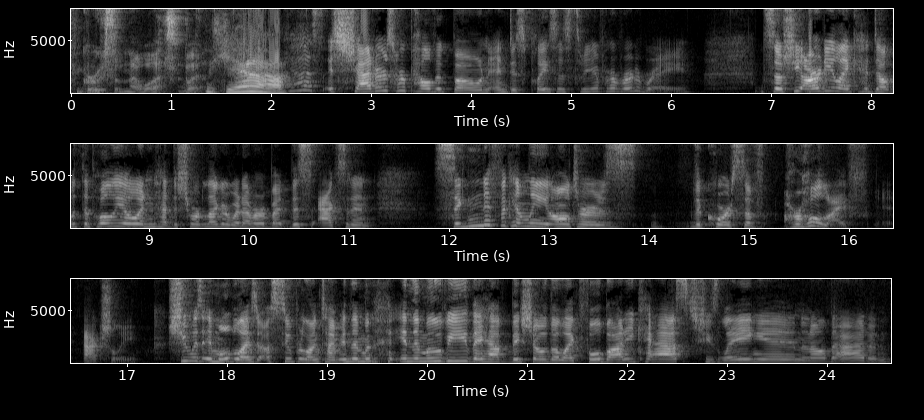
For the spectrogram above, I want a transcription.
gruesome that was, but Yeah. Yes, it shatters her pelvic bone and displaces three of her vertebrae. So she already like had dealt with the polio and had the short leg or whatever, but this accident significantly alters the course of her whole life actually. She was immobilized a super long time. In the mo- in the movie, they have they show the like full body cast she's laying in and all that and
